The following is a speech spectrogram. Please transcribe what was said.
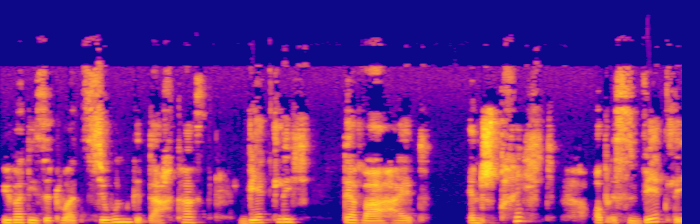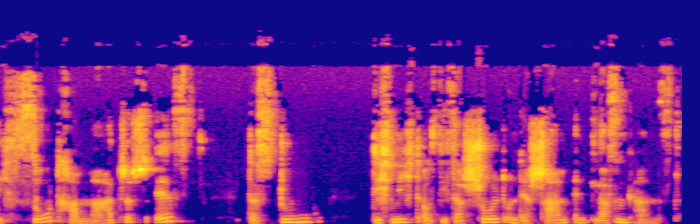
über die Situation gedacht hast, wirklich der Wahrheit entspricht. Ob es wirklich so dramatisch ist, dass du dich nicht aus dieser Schuld und der Scham entlassen kannst.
